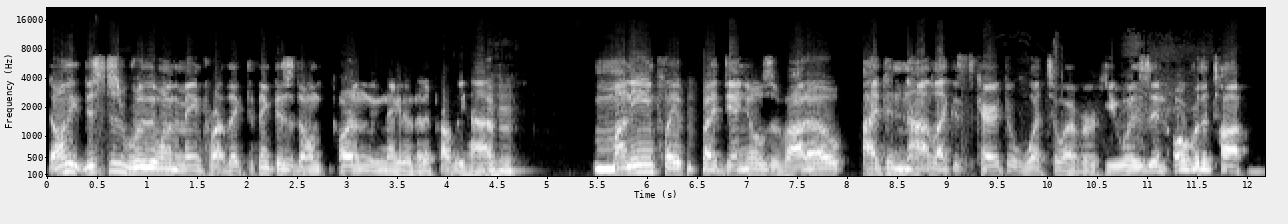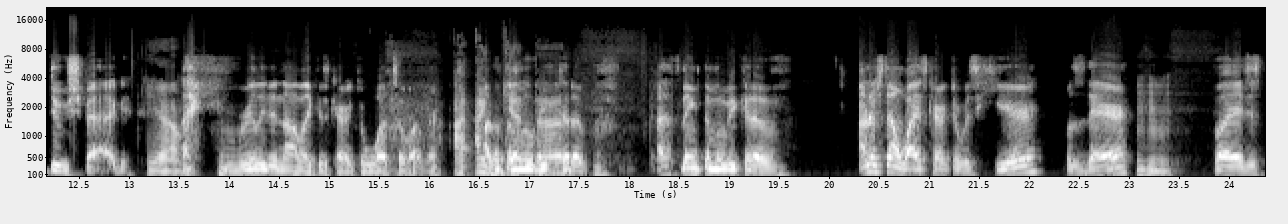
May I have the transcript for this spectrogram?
the only this is really one of the main pro. Like, I think this is the only, only negative that I probably have. Mhm. Money, played by Daniel Zovatto, I did not like his character whatsoever. He was an over the top douchebag. Yeah. I really did not like his character whatsoever. I, I, I, thought get the movie that. could have. I think the movie could have. I understand why his character was here, was there, hmm but I just,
